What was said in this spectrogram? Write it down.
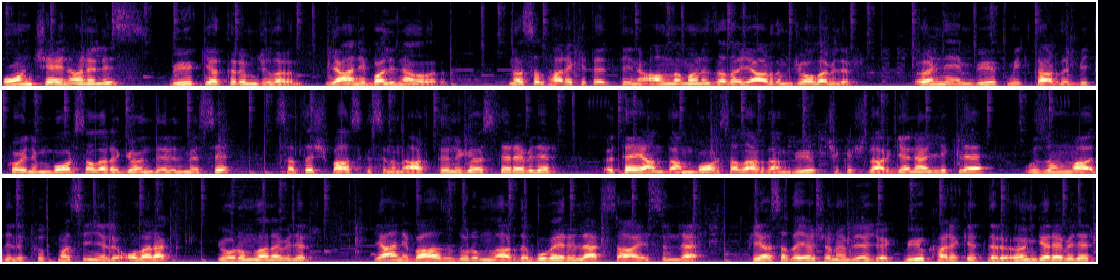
On-chain analiz, büyük yatırımcıların yani balinaların nasıl hareket ettiğini anlamanıza da yardımcı olabilir. Örneğin büyük miktarda Bitcoin'in borsalara gönderilmesi satış baskısının arttığını gösterebilir. Öte yandan borsalardan büyük çıkışlar genellikle uzun vadeli tutma sinyali olarak yorumlanabilir. Yani bazı durumlarda bu veriler sayesinde piyasada yaşanabilecek büyük hareketleri öngörebilir,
